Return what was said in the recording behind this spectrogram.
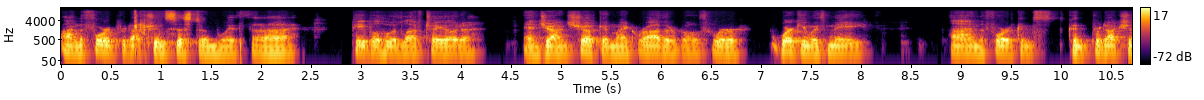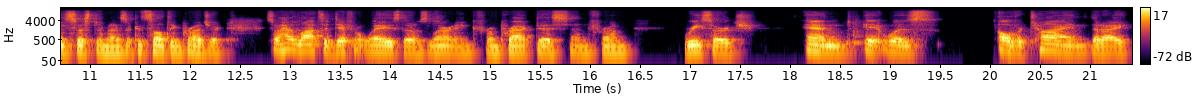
on the Ford production system with uh, people who had left Toyota, and John Shook and Mike Rother both were working with me on the Ford con- production system as a consulting project. So I had lots of different ways that I was learning from practice and from research. And it was over time that I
